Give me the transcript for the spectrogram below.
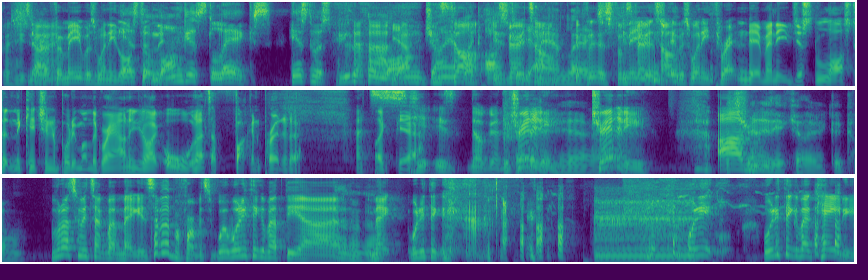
he's no, doing- for me it was when he He has lost the it. in the- longest legs. He has the most beautiful, long, He's giant, like He's very ostrich tall. man If it was for He's me, very it was, tall. it was when he threatened him and he just lost it in the kitchen and put him on the ground, and you're like, oh, that's a fucking predator. That's Like, yeah. he is no good. The Predator, Trinity, yeah, right. Trinity. Um, Trinity Killer. Good call. what else can we talk about Megan? Some of the performance. What, what do you think about the? Uh, I don't know. Meg, what do you think? what do you What do you think about Katie?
